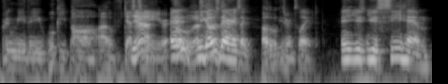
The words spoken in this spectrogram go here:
bring me the Wookiee paw of destiny. Yeah. Or- And Oh, that's he goes good. there, and it's like, oh, the Wookiees are enslaved. And you you see him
